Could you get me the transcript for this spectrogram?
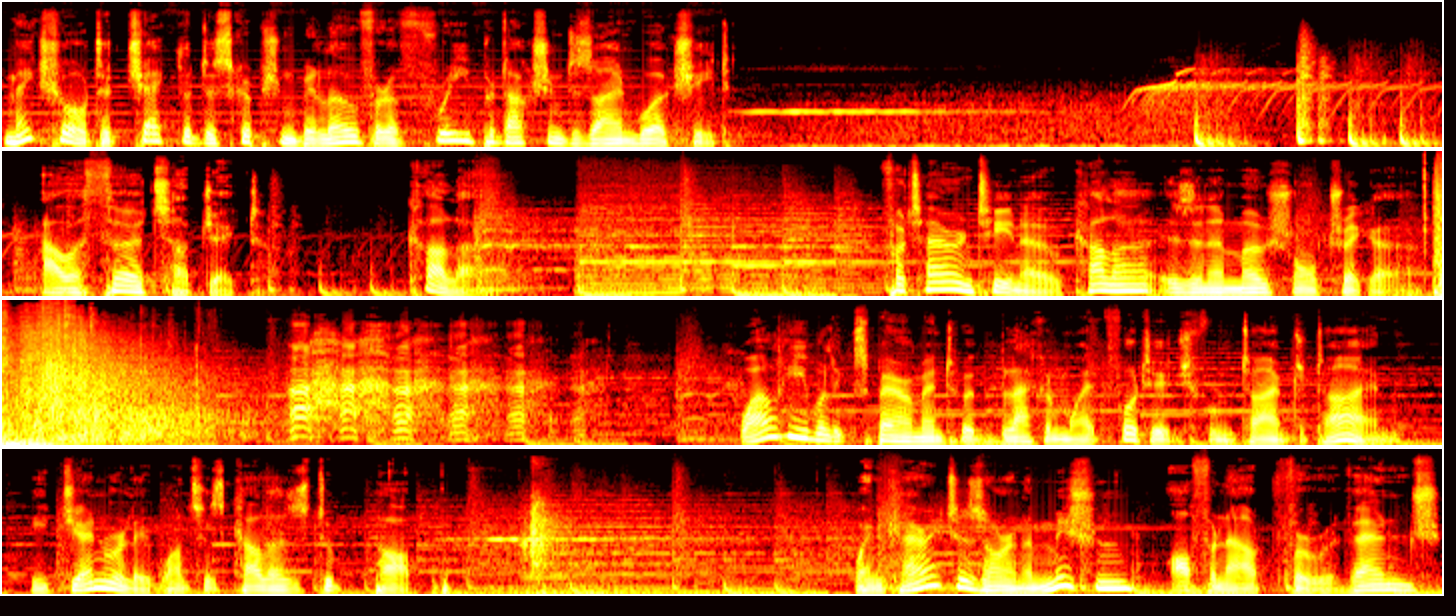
Make sure to check the description below for a free production design worksheet. Our third subject color. For Tarantino, color is an emotional trigger. While he will experiment with black and white footage from time to time, he generally wants his colors to pop. When characters are on a mission, often out for revenge,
